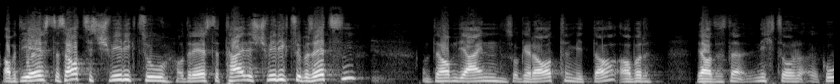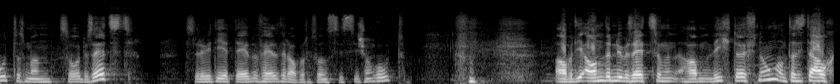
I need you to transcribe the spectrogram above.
Aber der erste Satz ist schwierig zu, oder der erste Teil ist schwierig zu übersetzen. Und da haben die einen so geraten mit da, aber ja, das ist nicht so gut, dass man so übersetzt. Das revidiert Elberfelder, aber sonst ist sie schon gut. aber die anderen Übersetzungen haben Lichtöffnung und das ist auch,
